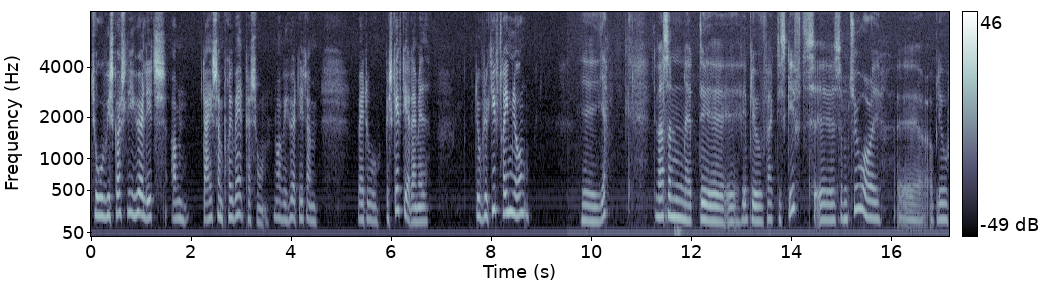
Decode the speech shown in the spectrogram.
Tove, vi skal også lige høre lidt om dig som privatperson. Nu har vi hørt lidt om, hvad du beskæftiger dig med. Du blev gift rimelig ung. Øh, ja, det var sådan, at øh, jeg blev faktisk gift øh, som 20-årig øh, og blev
